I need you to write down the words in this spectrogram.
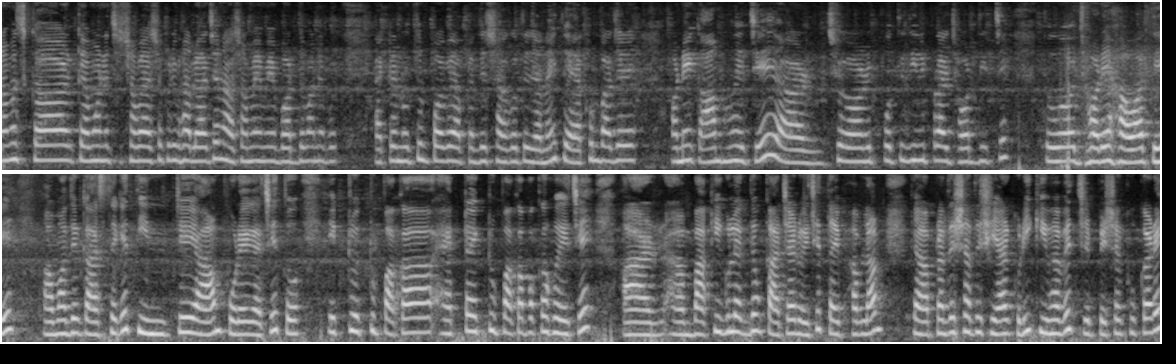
নমস্কার, কেমন আছে সবাই? আশা করি ভালো আছেন। আসামে মেয়ে বর্ধমানে একটা নতুন পর্বে আপনাদের স্বাগত জানাই। তো এখন বাজারে অনেক আম হয়েছে আর ঝড় প্রতিদিনই প্রায় ঝড় দিচ্ছে। তো ঝড়ে হাওয়াতে আমাদের গাছ থেকে তিনটে আম পড়ে গেছে। তো একটু একটু পাকা, একটা একটু পাকা পাকা হয়েছে আর বাকিগুলো একদম কাঁচা রয়েছে। তাই ভাবলাম আপনাদের সাথে শেয়ার করি কীভাবে প্রেশার কুকারে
